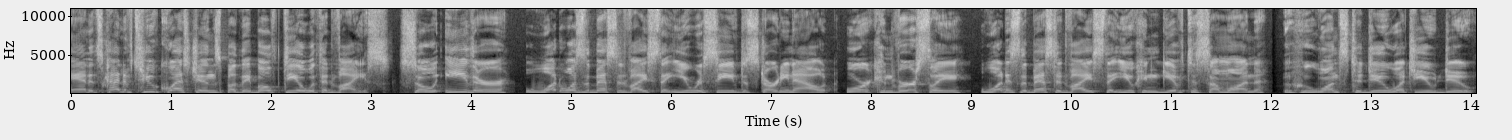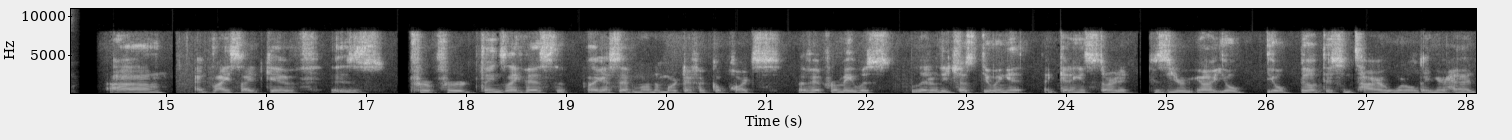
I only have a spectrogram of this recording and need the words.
and it's kind of two questions, but they both deal with advice. So either what was the best advice that you received starting out, or conversely, what is the best advice that you can give to someone who wants to do what you do? Uh, advice I'd give is for for things like this. Like I said, one of the more difficult parts of it for me was literally just doing it, like getting it started, because you're you know, you'll you'll build this entire world in your head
